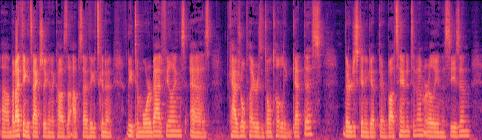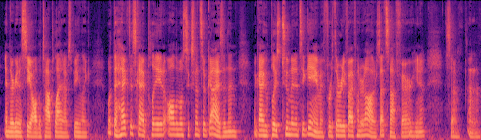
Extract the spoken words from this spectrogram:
Um, but I think it's actually going to cause the opposite. I think it's going to lead to more bad feelings as casual players that don't totally get this. They're just going to get their butts handed to them early in the season, and they're going to see all the top lineups being like, "What the heck? This guy played all the most expensive guys, and then a guy who plays two minutes a game for thirty five hundred dollars. That's not fair, you know." So I don't know.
